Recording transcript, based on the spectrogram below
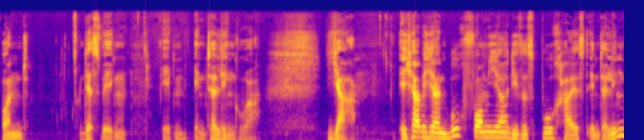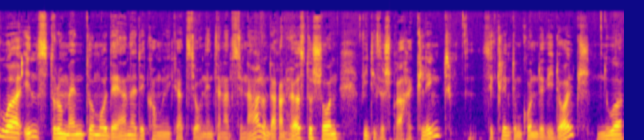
Und deswegen eben Interlingua. Ja, ich habe hier ein Buch vor mir. Dieses Buch heißt Interlingua Instrumento Moderne de Comunicación International und daran hörst du schon, wie diese Sprache klingt. Sie klingt im Grunde wie Deutsch, nur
